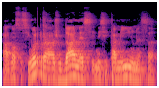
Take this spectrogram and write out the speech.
a nosso Senhor para ajudar nesse, nesse caminho, nessa,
